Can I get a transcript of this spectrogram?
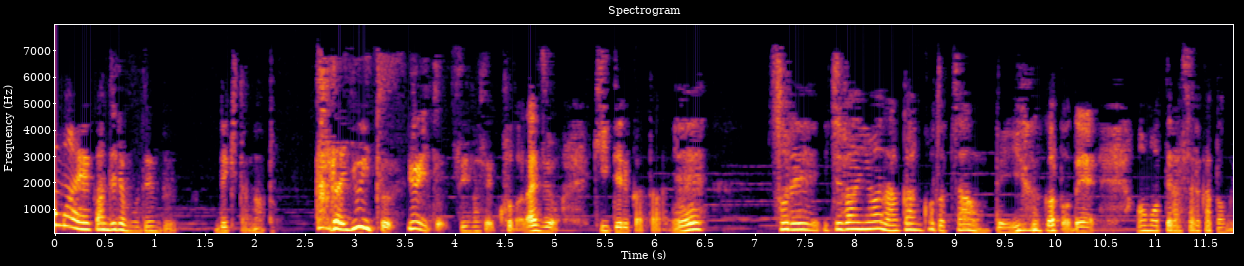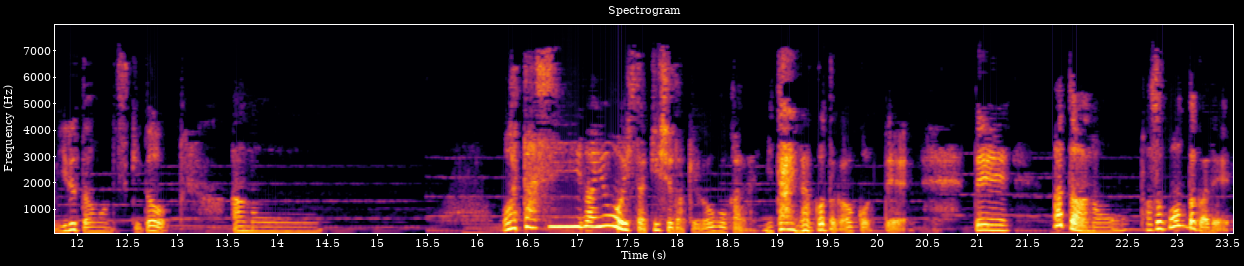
あまあええ感じでも全部できたなと。ただ唯一、唯一、すいません、このラジオ聞いてる方、えー、それ一番言わなあかんことちゃうんっていうことで思ってらっしゃる方もいると思うんですけど、あのー、私が用意した機種だけが動かないみたいなことが起こって、で、あとあの、パソコンとかで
